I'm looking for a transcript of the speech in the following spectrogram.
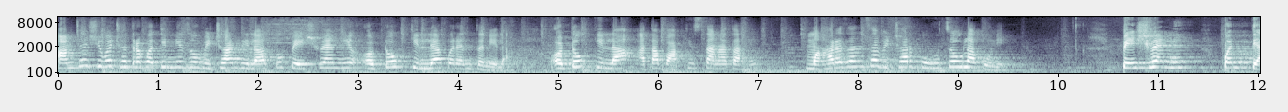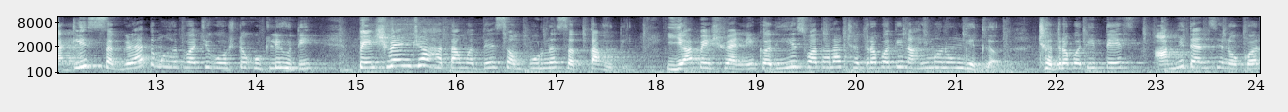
आमच्या शिवछत्रपतींनी जो विचार दिला तो पेशव्यांनी अटोक किल्ल्यापर्यंत नेला. अटोक किल्ला आता पाकिस्तानात आहे. महाराजांचा विचार पोहोचवला कोणी? पेशव्यांनी. पण त्यातली सगळ्यात महत्त्वाची गोष्ट कुठली होती? पेशव्यांच्या हातामध्ये संपूर्ण सत्ता होती. या पेशव्यांनी कधीही स्वतःला छत्रपती नाही म्हणून घेतलं. छत्रपती तेच आम्ही त्यांचे नोकर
